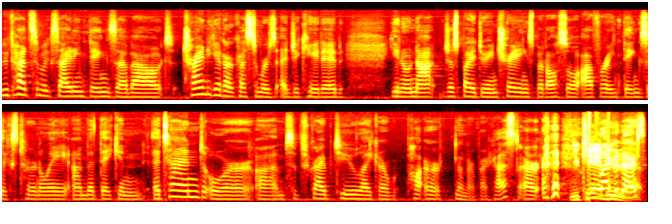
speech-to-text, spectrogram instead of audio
we've had some exciting things about trying to get our customers educated, you know, not just by doing trainings, but also offering things externally um, that they can attend or um, subscribe to, like our, po- or not our podcast, our You can webinars.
